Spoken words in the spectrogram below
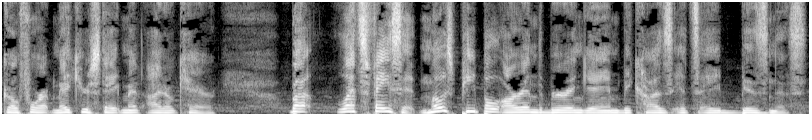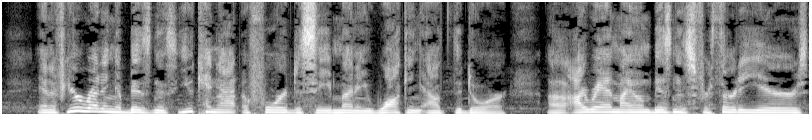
Go for it. Make your statement. I don't care. But let's face it, most people are in the brewing game because it's a business. And if you're running a business, you cannot afford to see money walking out the door. Uh, I ran my own business for 30 years.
